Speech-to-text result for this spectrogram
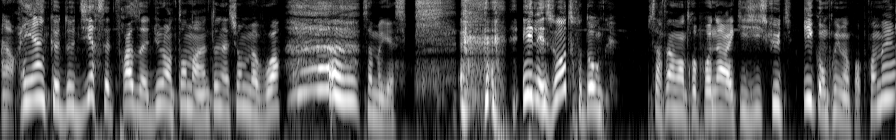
Alors rien que de dire cette phrase, on a dû l'entendre dans l'intonation de ma voix, ça m'agace. et les autres, donc certains entrepreneurs avec qui je discute, y compris ma propre mère,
